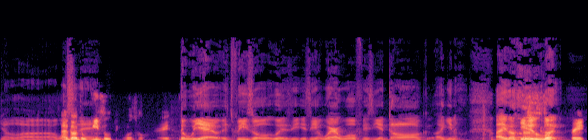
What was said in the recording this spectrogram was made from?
you know, uh, I thought the Weasel thing was hilarious. The yeah, it's Weasel. What is he? Is he a werewolf? Is he a dog? Like you know, like he just looked like, great.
